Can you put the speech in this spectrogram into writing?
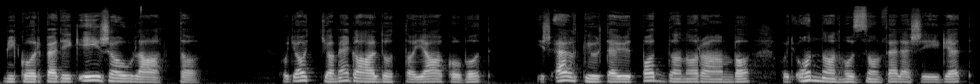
Mikor pedig Ézsau látta, hogy atya megáldotta Jákobot, és elküldte őt Paddan Arámba, hogy onnan hozzon feleséget,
